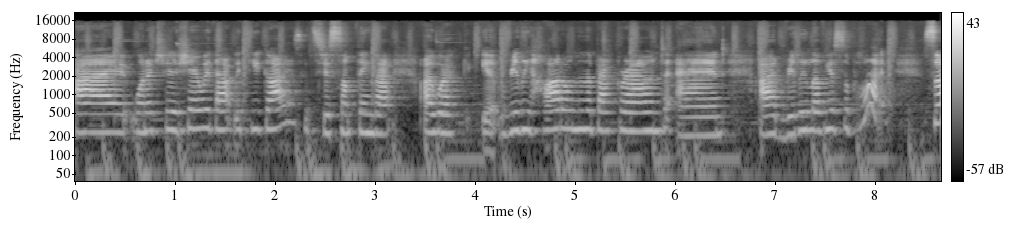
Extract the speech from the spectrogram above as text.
I wanted to share with that with you guys. It's just something that I work really hard on in the background and I'd really love your support. So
